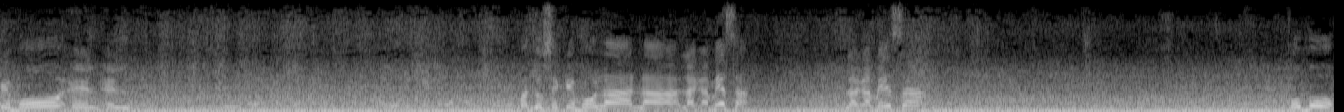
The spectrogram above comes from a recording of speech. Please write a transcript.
quemó el, el cuando se quemó la, la, la gamesa. La gamesa como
